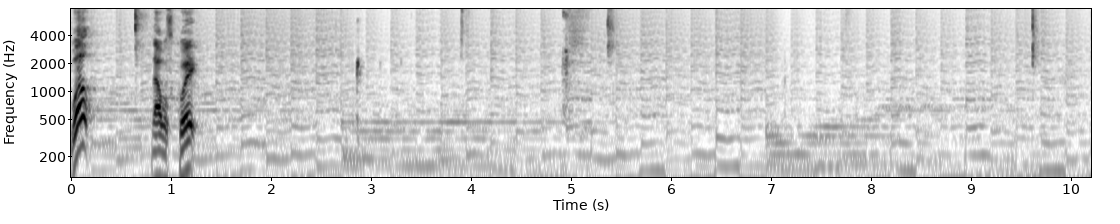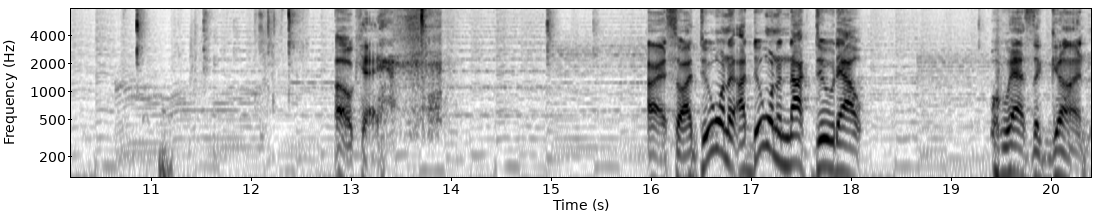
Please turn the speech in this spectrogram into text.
Well, that was quick. Okay. All right, so I do want to I do want to knock dude out who has the gun.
